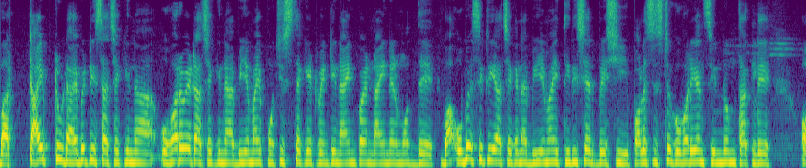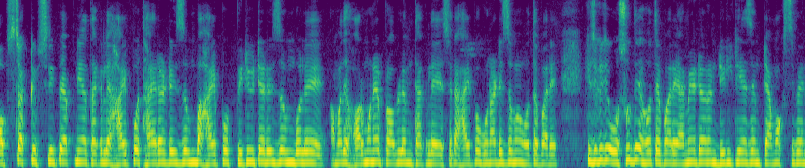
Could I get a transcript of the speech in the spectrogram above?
বা টাইপ টু ডায়াবেটিস আছে কিনা ওভারওয়েট আছে কিনা বিএমআই পঁচিশ থেকে টোয়েন্টি নাইন পয়েন্ট নাইনের মধ্যে, বা ওবেসিটি আছে কিনা বিএমআই তিরিশের বেশি পলিসিস্টিক ওভারিয়ান সিন্ড্রোম থাকলে অবস্ট্রাকটিভ স্লিপ অ্যাপনিয়া থাকলে হাইপোথাইরয়েডিজম বা হাইপোপিটুইটারিজম বলে আমাদের হরমোনের প্রবলেম থাকলে সেটা হাইপোগোনাডিজমও হতে পারে। কিছু কিছু ওষুধে হতে পারে অ্যামিডরন ডিলটিয়াজম ট্যামক্সিভেন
